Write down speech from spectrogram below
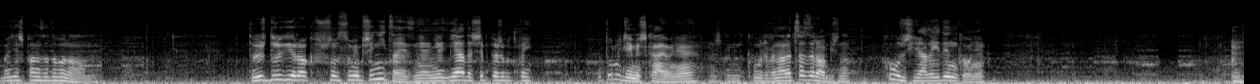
Będziesz pan zadowolony. To już drugi rok w sumie pszenica jest, nie? Nie, jadę szybko, żeby tutaj... No tu ludzie mieszkają, nie? Kurwa, no ale co zrobisz, no? Kurzy się, jadę jedynką, nie?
